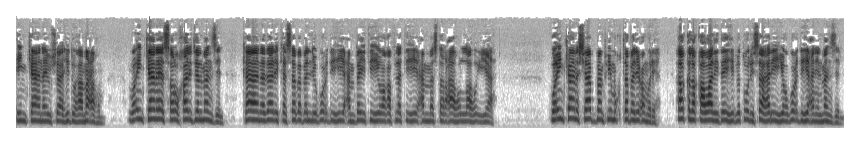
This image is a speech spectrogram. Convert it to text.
إن كان يشاهدها معهم. وإن كان يسهر خارج المنزل كان ذلك سببا لبعده عن بيته وغفلته عما استرعاه الله إياه. وإن كان شابا في مقتبل عمره أقلق والديه بطول سهره وبعده عن المنزل.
